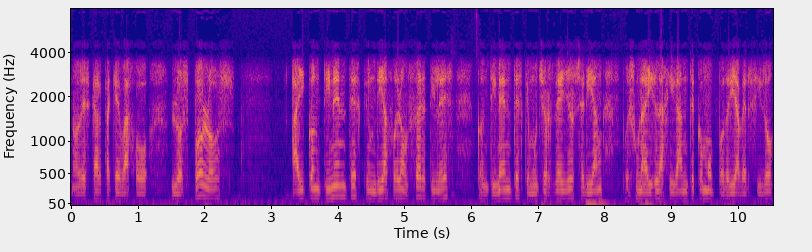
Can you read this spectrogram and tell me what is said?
no descarta que bajo los polos hay continentes que un día fueron fértiles, continentes que muchos de ellos serían pues una isla gigante como podría haber sido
